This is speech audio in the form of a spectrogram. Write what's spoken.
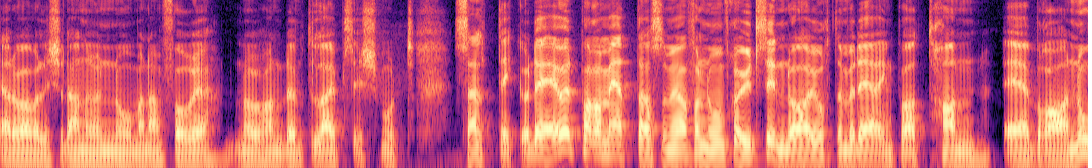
Ja, det var vel ikke den runden nå, men den forrige, når han dømte Leipzig mot Celtic. Og Det er jo et parameter som i hvert fall noen fra utsiden da har gjort en vurdering på at han er bra nå.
